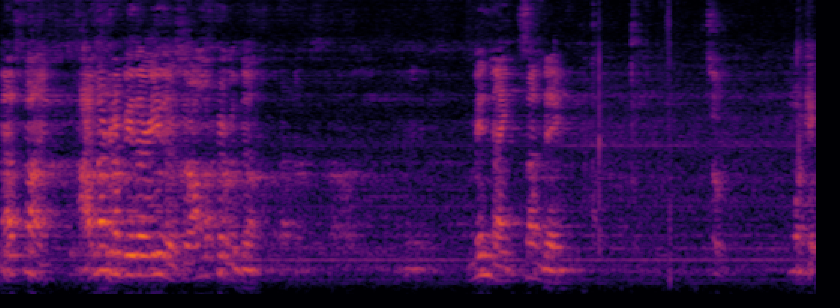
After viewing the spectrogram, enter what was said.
that's fine. I'm not gonna be there either, so I'm okay with them. Midnight Sunday. So, Okay,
